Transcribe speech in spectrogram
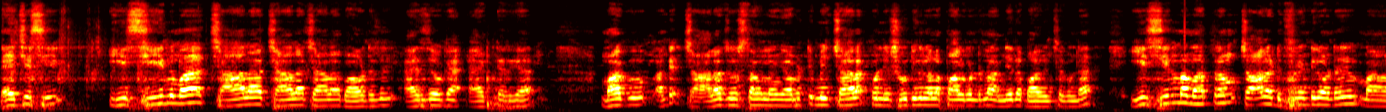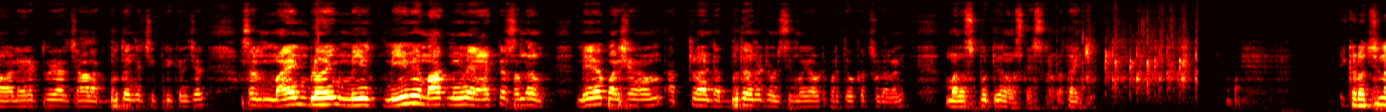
దయచేసి ఈ సినిమా చాలా చాలా చాలా బాగుంటుంది. యాజ్ ఒక యాక్టర్గా మాకు అంటే చాలా చూస్తూ ఉన్నాం కాబట్టి మేము చాలా కొన్ని షూటింగ్లలో పాల్గొంటున్నాం అన్యత భావించకుండా. ఈ సినిమా మాత్రం చాలా డిఫరెంట్గా ఉంటుంది. మా డైరెక్టర్ గారు చాలా అద్భుతంగా చిత్రీకరించారు. అసలు మైండ్ బ్లోయింగ్ మీ మేమే మాకు మేమే యాక్టర్స్ అందరం మేమే పరిచయం అట్లాంటి అద్భుతమైనటువంటి సినిమా కాబట్టి ప్రతి ఒక్కరు చూడాలని మనస్ఫూర్తిగా నమస్కరిస్తున్నాను. థ్యాంక్ యూ ఇక్కడ వచ్చిన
